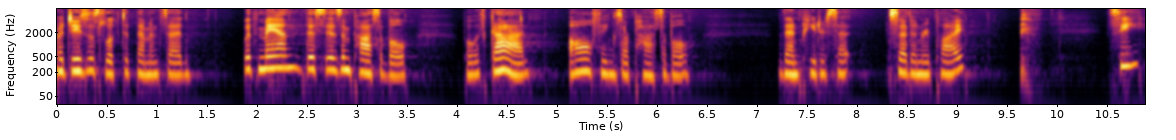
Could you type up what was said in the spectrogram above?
But Jesus looked at them and said, With man this is impossible, but with God all things are possible. Then Peter said, said in reply, See,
